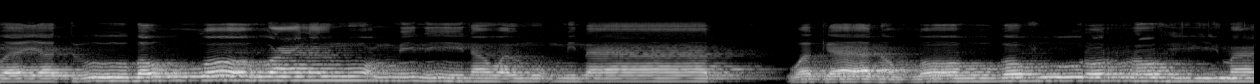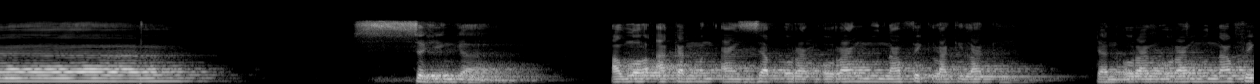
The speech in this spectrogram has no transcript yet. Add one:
ويتوب الله على المؤمنين والمؤمنات وكان الله غفورا رحيما sehingga Allah akan mengazab orang-orang munafik laki-laki dan orang-orang munafik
